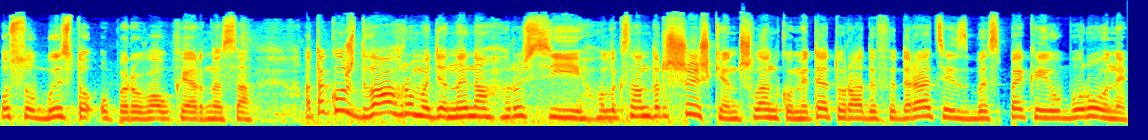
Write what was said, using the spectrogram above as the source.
особисто оперував Кернеса. А також два громадянина Росії: Олександр Шишкін, член комітету Ради Федерації з безпеки і оборони,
